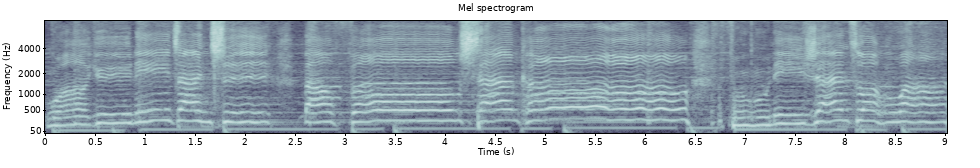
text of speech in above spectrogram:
我与你展翅，暴风上空，负你人作王。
